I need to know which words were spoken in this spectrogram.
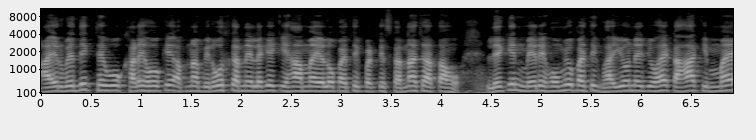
आयुर्वेदिक थे वो खड़े होकर अपना विरोध करने लगे कि हाँ मैं एलोपैथिक प्रैक्टिस करना चाहता हूँ हम्म। लेकिन मेरे होम्योपैथिक भाइयों ने जो है कहा कि मैं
